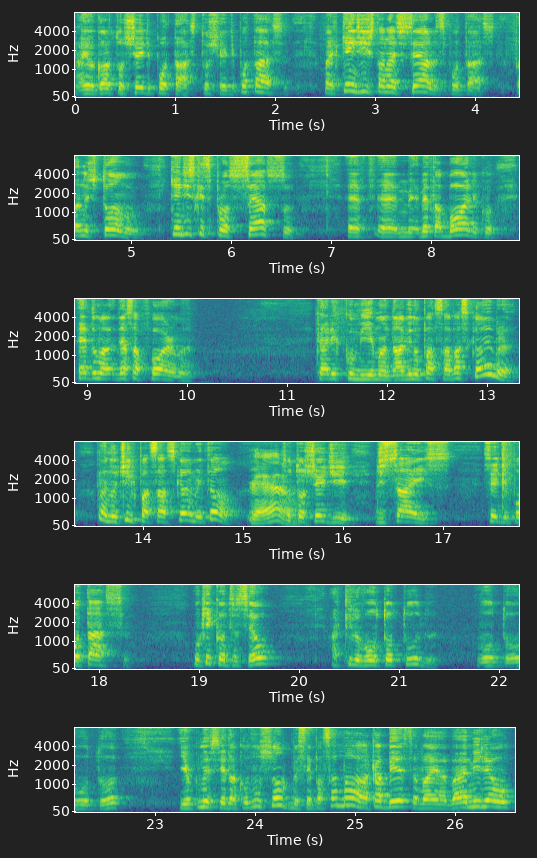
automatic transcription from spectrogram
Aí agora estou cheio de potássio, estou cheio de potássio. Mas quem diz que está nas células esse potássio? Está no estômago. Quem diz que esse processo é, é, me- metabólico é de uma- dessa forma? Cara, e comia, mandava e não passava as câimbras. Mas não tinha que passar as câimbras então? É. Se eu estou cheio de, de sais, cheio de potássio. O que aconteceu? Aquilo voltou tudo. Voltou, voltou. E eu comecei a dar convulsão, comecei a passar mal, a cabeça vai, vai a milhão.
